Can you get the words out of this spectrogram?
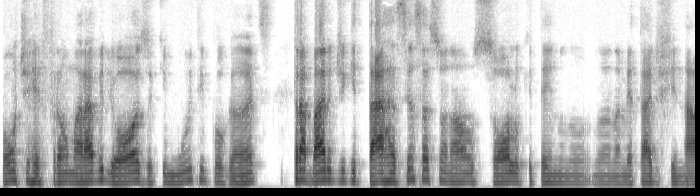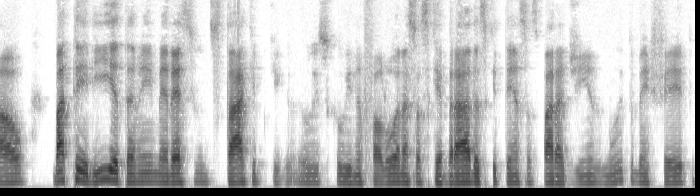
ponte refrão maravilhoso aqui, muito empolgantes. Trabalho de guitarra sensacional, o solo que tem no- no- na metade final. Bateria também merece um destaque, porque isso que o William falou, nessas quebradas que tem essas paradinhas, muito bem feito.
